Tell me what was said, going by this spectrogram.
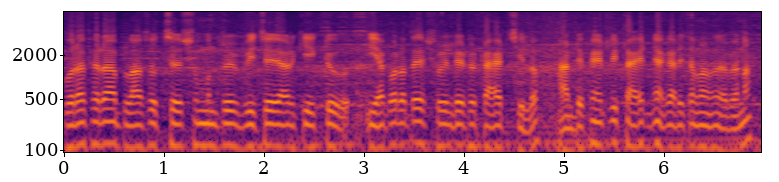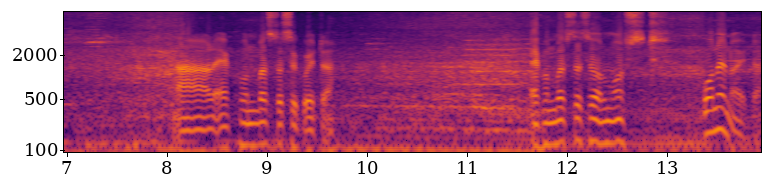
ঘোরাফেরা প্লাস হচ্ছে সমুদ্রের বিচে আর কি একটু ইয়া করাতে শরীরটা একটু টায়ার্ড ছিল। আর ডেফিনেটলি টায়ার্ড নিয়ে গাড়ি চালানো যাবে না। আর এখন বাজতেছে কয়টা? এখন বাজতেছে অলমোস্ট পৌনে নয়টা।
